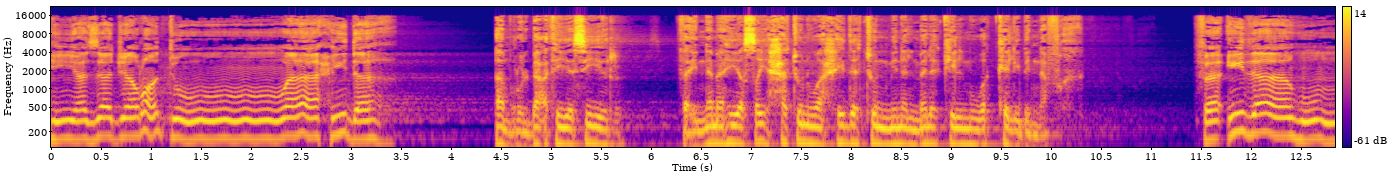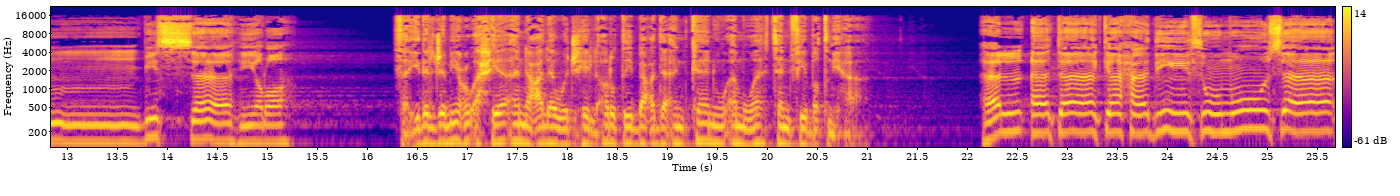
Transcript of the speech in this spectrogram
هي زجرة واحدة أمر البعث يسير فإنما هي صيحة واحدة من الملك الموكل بالنفخ. فإذا هم بالساهرة. فإذا الجميع أحياء على وجه الأرض بعد أن كانوا أمواتا في بطنها. هل أتاك حديث موسى؟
